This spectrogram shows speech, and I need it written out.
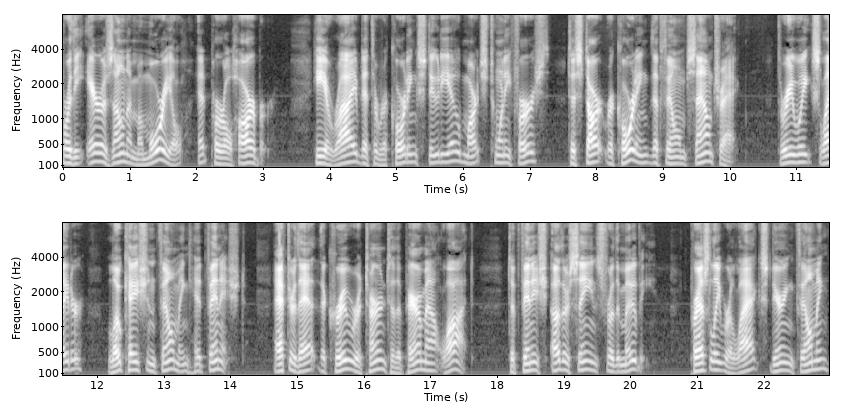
for the Arizona Memorial at Pearl Harbor. He arrived at the recording studio March 21st to start recording the film's soundtrack. Three weeks later, location filming had finished. After that, the crew returned to the Paramount lot to finish other scenes for the movie. Presley relaxed during filming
